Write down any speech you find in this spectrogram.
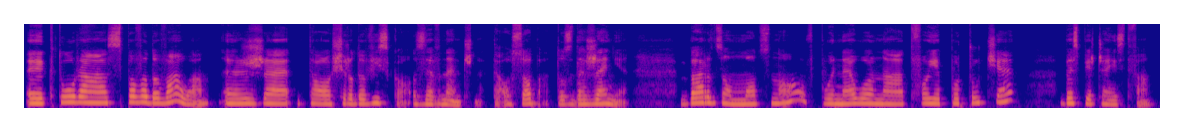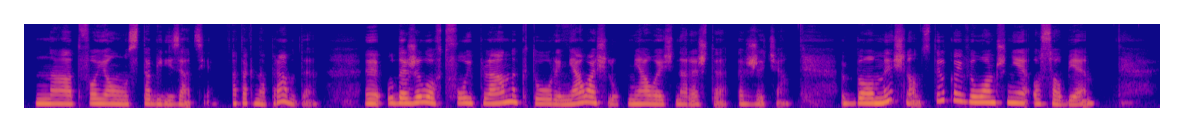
e, która spowodowała, e, że to środowisko zewnętrzne, ta osoba, to zdarzenie bardzo mocno wpłynęło na Twoje poczucie bezpieczeństwa, na Twoją stabilizację. A tak naprawdę y, uderzyło w Twój plan, który miałaś lub miałeś na resztę życia. Bo myśląc tylko i wyłącznie o sobie,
